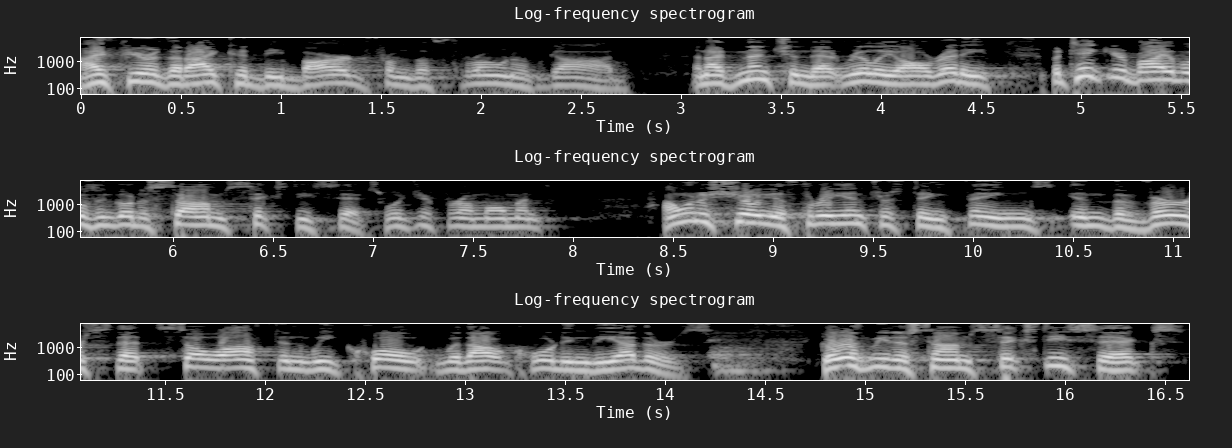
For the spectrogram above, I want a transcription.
I fear that I could be barred from the throne of God. And I've mentioned that really already. But take your Bibles and go to Psalm 66, would you, for a moment? I want to show you three interesting things in the verse that so often we quote without quoting the others. Go with me to Psalm 66,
